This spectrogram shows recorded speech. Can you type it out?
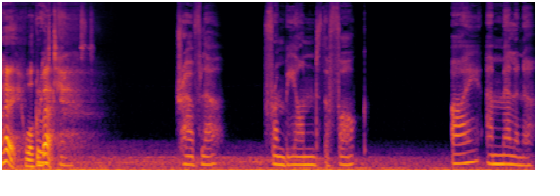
Oh, hey, welcome Greetings, back. Traveler from beyond the fog. I am Melina.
